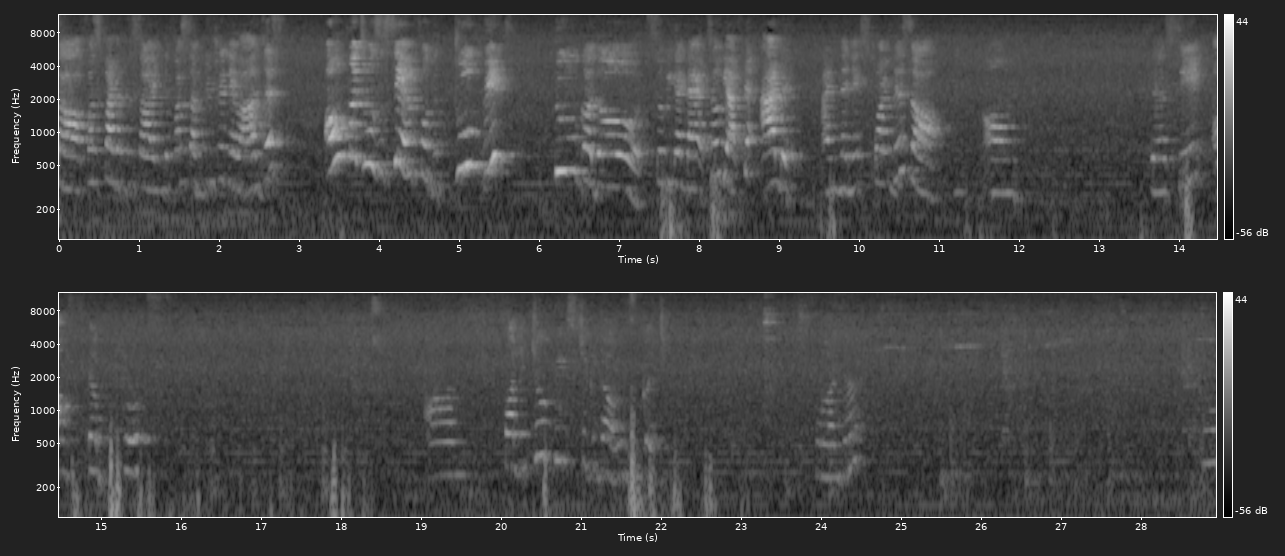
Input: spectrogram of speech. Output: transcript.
uh, first part of this uh, in the first subdivision they have asked us how much was the sale for the two bits together. So we can add, so we have to add it. And the next point is uh, um the sale of the books um for the two bits together is good. For the two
